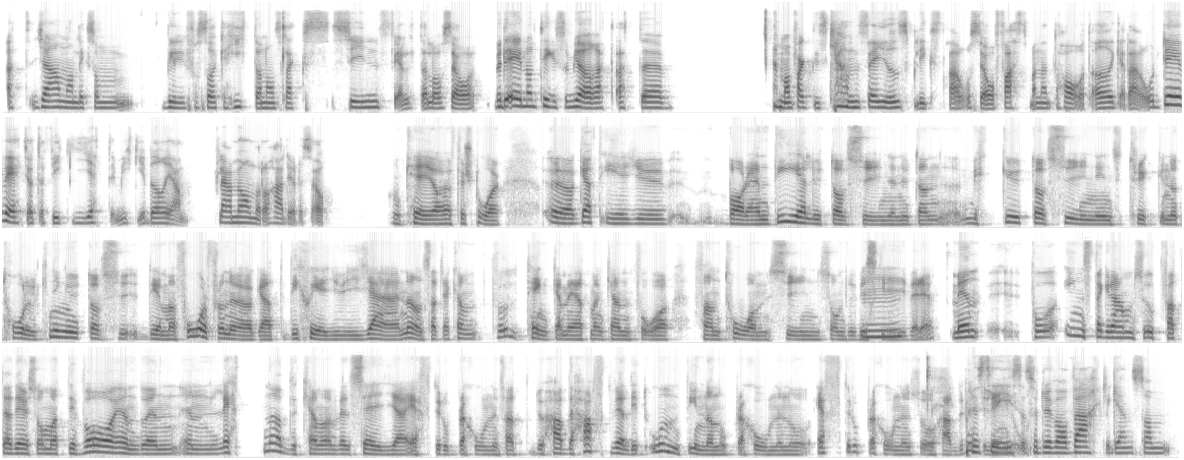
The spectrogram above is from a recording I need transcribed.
att hjärnan liksom vill försöka hitta någon slags synfält eller så. Men det är någonting som gör att, att eh, man faktiskt kan se ljusblixtrar och så fast man inte har ett öga där. Och det vet jag att jag fick jättemycket i början. Flera månader hade jag det så. Okej, okay, ja, jag förstår. Ögat är ju bara en del utav synen utan mycket utav synintrycken och tolkning utav det man får från ögat det sker ju i hjärnan så att jag kan fullt tänka mig att man kan få fantomsyn som du mm. beskriver mm. det. Men eh, på Instagram så uppfattade jag det som att det var ändå en, en lätt lättnad kan man väl säga efter operationen för att du hade haft väldigt ont innan operationen och efter operationen så hade du Precis, inte längre ont. Precis, alltså det var verkligen som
